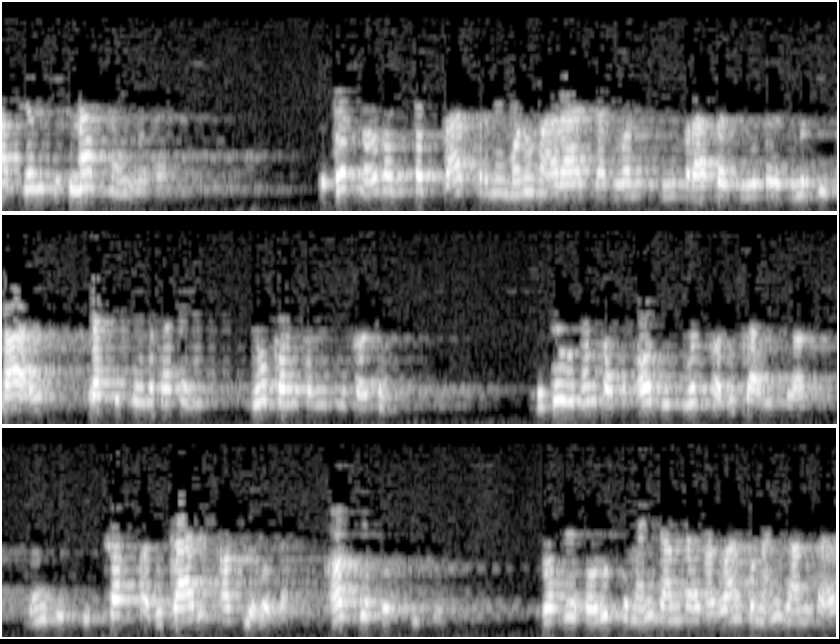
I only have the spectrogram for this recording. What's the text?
आत्यंतिक नाश नहीं होता है तो प्रश्न होगा कि तब शास्त्र में मनु महाराज का वंश पराशर स्मृति सार प्रैक्टिस में बताते हैं क्यों कर्म करने के लिए कहते हैं सुखदेव गोस्वामी कहते हैं अद्वितीय अधिकारी क्योंकि इसका अधिकारी अज्ञ होता है अज्ञ व्यक्ति को जो अपने स्वरूप को नहीं जानता है, भगवान को नहीं जानता है,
